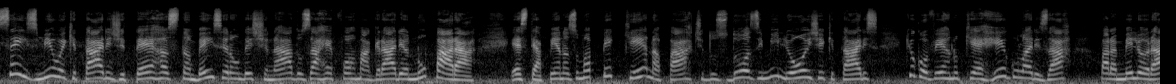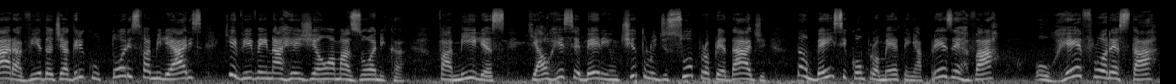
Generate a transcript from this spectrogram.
6 mil hectares de terras também serão destinados à reforma agrária no Pará. Esta é apenas uma pequena parte dos 12 milhões de hectares que o governo quer regularizar para melhorar a vida de agricultores familiares que vivem na região amazônica. Famílias que, ao receberem um título de sua propriedade, também se comprometem a preservar ou reflorestar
